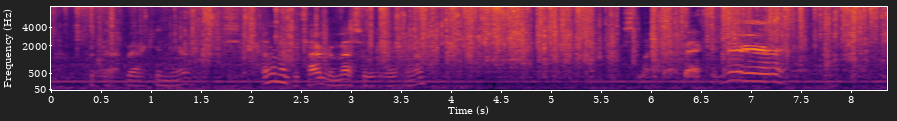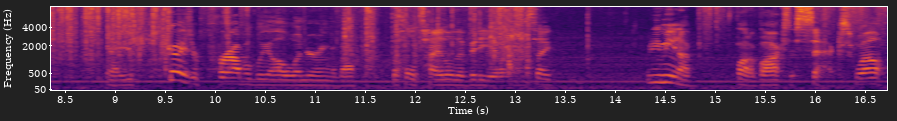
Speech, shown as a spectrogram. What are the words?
Put that back in there. I don't have the time to mess with it right now. Slide that back in there. Now, you guys are probably all wondering about the, whole title of the video. It's like, what do you mean I bought a box of sex? Well,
